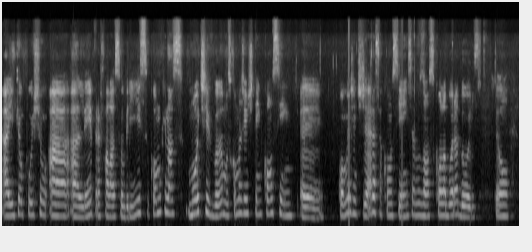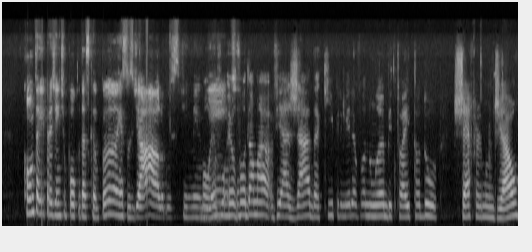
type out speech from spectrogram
aí que eu puxo a, a Lê para falar sobre isso, como que nós motivamos, como a gente tem consciência, é, como a gente gera essa consciência nos nossos colaboradores. Então, conta aí para gente um pouco das campanhas, dos diálogos de meio ambiente. Bom, eu vou, eu vou dar uma viajada aqui, primeiro eu vou num âmbito aí todo Scheffler Mundial.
